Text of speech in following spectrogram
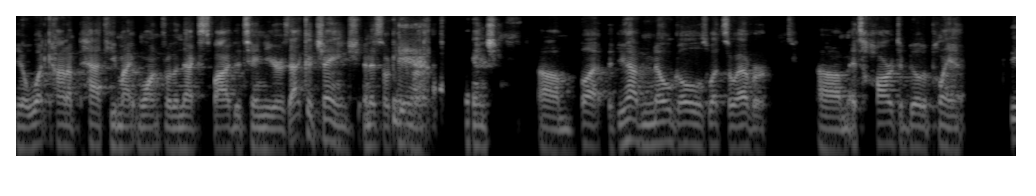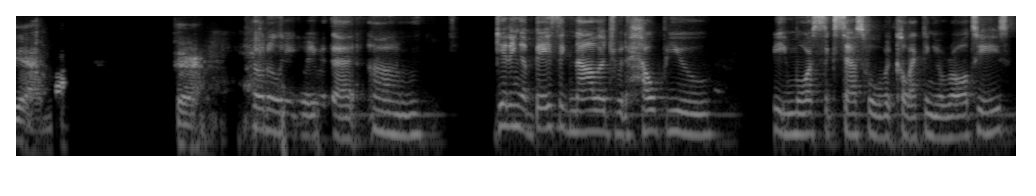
you know what kind of path you might want for the next five to ten years. That could change, and it's okay yeah. to change. Um, but if you have no goals whatsoever, um, it's hard to build a plan. Yeah. Um, Fair. Totally agree with that. Um, getting a basic knowledge would help you be more successful with collecting your royalties.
